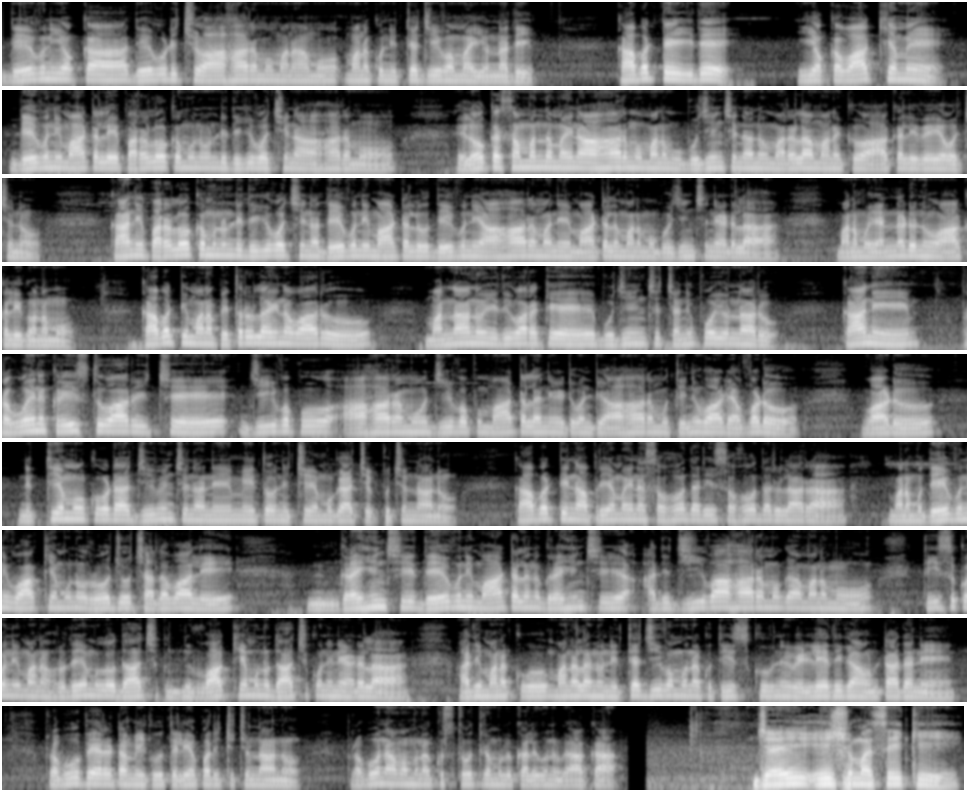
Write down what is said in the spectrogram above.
దేవుని యొక్క దేవుడిచ్చు ఆహారము మనము మనకు నిత్య జీవమై ఉన్నది. కాబట్టి ఇదే ఈ యొక్క వాక్యమే దేవుని మాటలే పరలోకము నుండి దిగి వచ్చిన ఆహారము లోక సంబంధమైన ఆహారము మనము భుజించినను మరలా మనకు ఆకలి వేయవచ్చును. కానీ పరలోకము నుండి దిగి వచ్చిన దేవుని మాటలు దేవుని ఆహారం అనే మాటలు మనము భుజించిన ఎడల మనము ఎన్నడూను ఆకలి గొనము. కాబట్టి మన పితరులైన వారు మన్నాను ఇదివరకే భుజించి చనిపోయి ఉన్నారు. కానీ ప్రభు అయిన క్రీస్తు వారు ఇచ్చే జీవపు ఆహారము జీవపు మాటలనేటువంటి ఆహారము తినివాడెవ్వడో వాడు నిత్యము కూడా జీవించునని మీతో నిశ్చయముగా చెప్పుచున్నాను. కాబట్టి నా ప్రియమైన సహోదరి సహోదరులారా మనము దేవుని వాక్యమును రోజు చదవాలి. గ్రహించి దేవుని మాటలను గ్రహించి అది జీవాహారముగా మనము తీసుకొని మన హృదయంలో దాచు వాక్యమును దాచుకొని ఎడల అది మనకు మనలను నిత్య జీవమునకు తీసుకుని వెళ్ళేదిగా ఉంటుందని ప్రభు పేరట మీకు తెలియపరచుచున్నాను. ప్రభునామమునకు స్తోత్రములు కలుగునుగాక. జై ఈశుమసికి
